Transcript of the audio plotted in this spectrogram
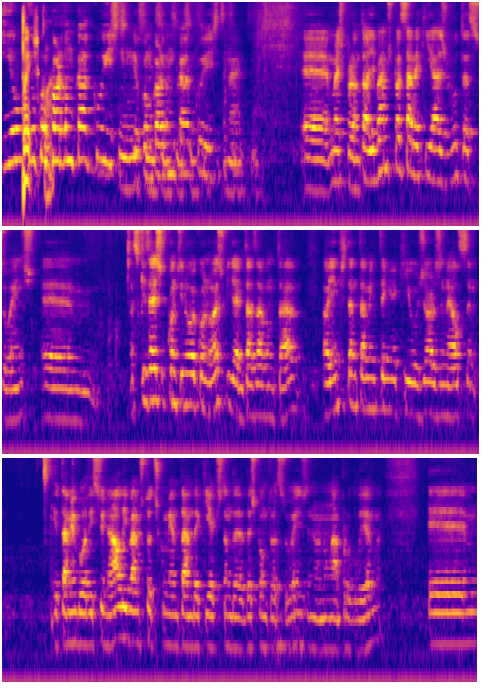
E eu, Pois, eu claro. concordo um bocado com isto. Sim, eu sim, concordo sim, um bocado com isto, não é? Eh, mas pronto, olha, vamos passar aqui às votações. Eh, se quiseres, continua connosco, Guilherme, estás à vontade. Olha, entretanto, também tenho aqui o Jorge Nelson. Eu também vou adicioná-lo e vamos todos comentando aqui a questão da- das pontuações, não, não há problema. Eh,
